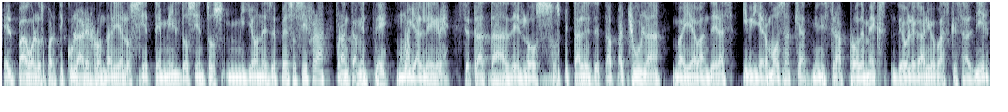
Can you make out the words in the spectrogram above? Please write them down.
el pago a los particulares rondaría los 7.200 millones de pesos, cifra francamente muy alegre. Se trata de los hospitales de Tapachula, Bahía Banderas y Villahermosa que administra Prodemex de Olegario Vázquez Aldir,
